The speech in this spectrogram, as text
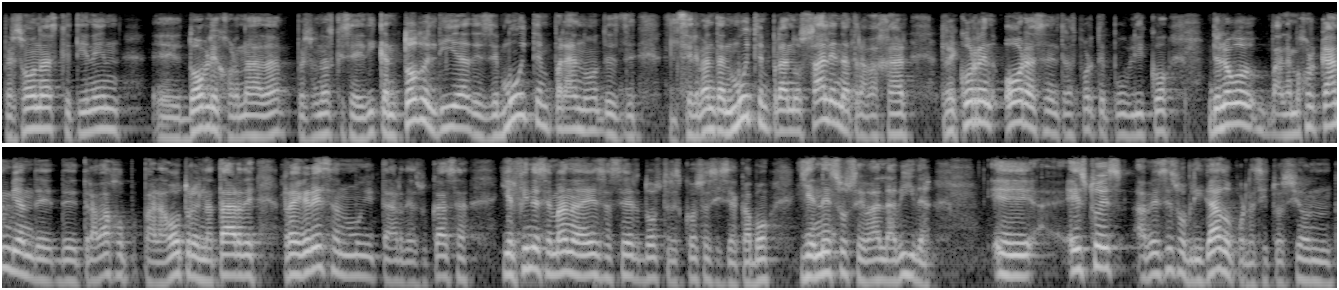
personas que tienen eh, doble jornada, personas que se dedican todo el día desde muy temprano, desde se levantan muy temprano, salen a trabajar, recorren horas en el transporte público, de luego a lo mejor cambian de, trabajo para otro en la tarde, regresan muy tarde a su casa y el fin de semana es hacer dos, tres cosas y se acabó y en eso se va la vida. Eh, esto es a veces obligado por la situación,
